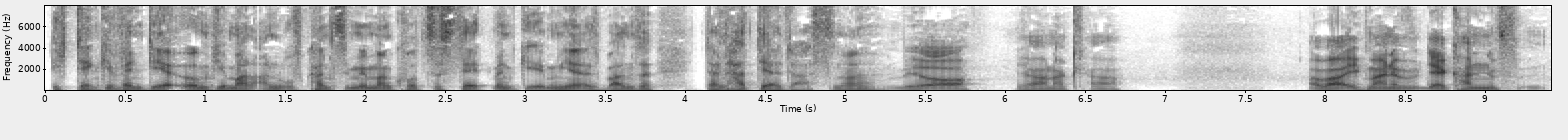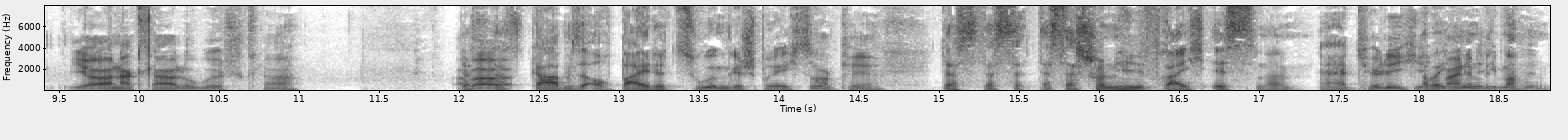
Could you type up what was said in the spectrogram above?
ich denke, wenn der irgendjemand anruft, kannst du mir mal ein kurzes Statement geben hier ist Banse, dann hat der das, ne? Ja, ja, na klar. Aber ich meine, der kann, ja, na klar, logisch, klar. Das, Aber das gaben sie auch beide zu im Gespräch, so, okay. dass, dass, dass das schon hilfreich ist, ne? Ja, natürlich. Aber ich ich meine, die machen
